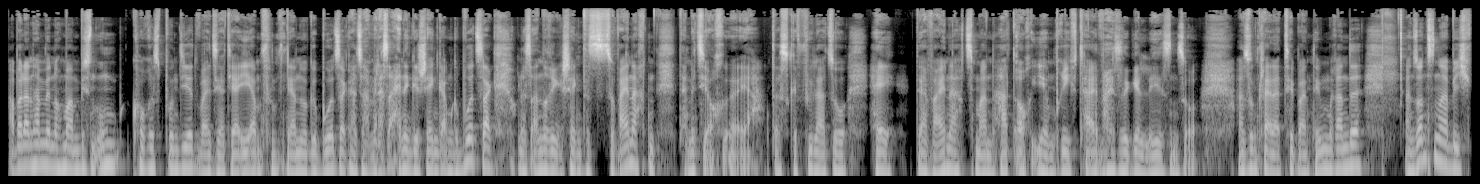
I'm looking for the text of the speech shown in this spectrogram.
Aber dann haben wir nochmal ein bisschen umkorrespondiert, weil sie hat ja eh am 5. Januar Geburtstag, also haben wir das eine Geschenk am Geburtstag und das andere Geschenk das ist zu Weihnachten, damit sie auch äh, ja, das Gefühl hat, so, hey, der Weihnachtsmann hat auch ihren Brief teilweise gelesen. So. Also ein kleiner Tipp an dem Rande. Ansonsten habe ich,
